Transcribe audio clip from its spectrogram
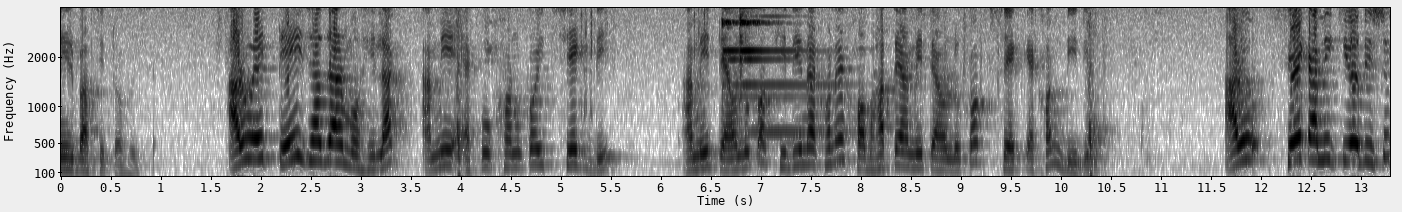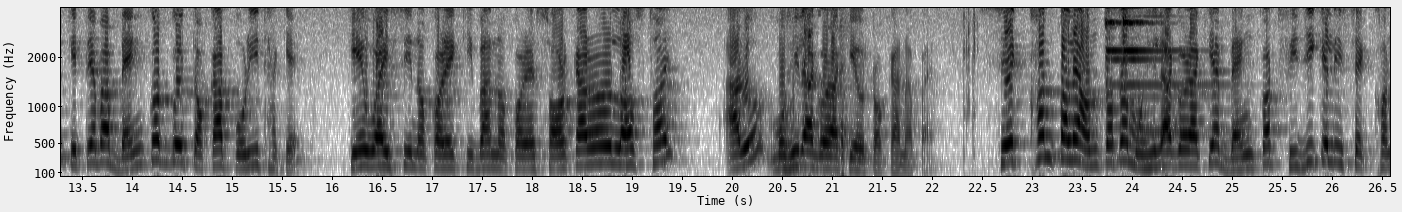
নিৰ্বাচিত হৈছে। আৰু এই তেইছ হাজাৰ মহিলাক আমি একোখনকৈ চেক দি আমি তেওঁলোকক সিদিনাখনে সভাতে আমি তেওঁলোকক চেক এখন দি দিম। আৰু চেক আমি কিয় দিছোঁ কেতিয়াবা বেংকত গৈ টকা পৰি থাকে কে ৱাই চি নকৰে কিবা নকৰে চৰকাৰৰো লছ হয় আৰু মহিলাগৰাকীয়েও টকা নাপায়। চেকখন পালে অন্তত মহিলাগৰাকীয়ে বেংকত ফিজিকেলি চেকখন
